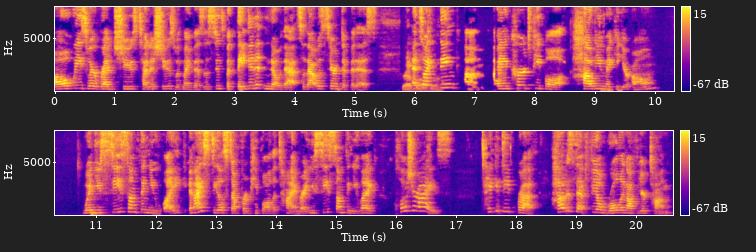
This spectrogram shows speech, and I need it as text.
always wear red shoes, tennis shoes with my business suits, but they didn't know that. So that was serendipitous. That's and so awesome. I think um, I encourage people how do you make it your own? When you see something you like, and I steal stuff from people all the time, right? You see something you like, close your eyes, take a deep breath. How does that feel rolling off your tongue?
